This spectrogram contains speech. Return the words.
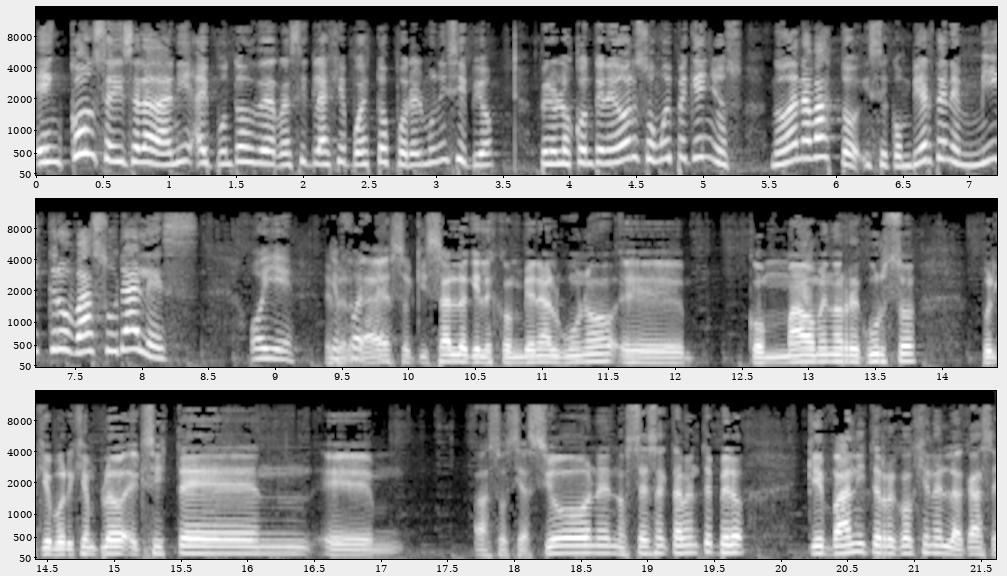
En Conce, dice la Dani, hay puntos de reciclaje puestos por el municipio, pero los contenedores son muy pequeños, no dan abasto y se convierten en microbasurales. Oye, Es verdad fuerte. eso, quizás lo que les conviene a algunos eh, con más o menos recursos, porque por ejemplo existen eh, asociaciones, no sé exactamente, pero que van y te recogen en la casa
